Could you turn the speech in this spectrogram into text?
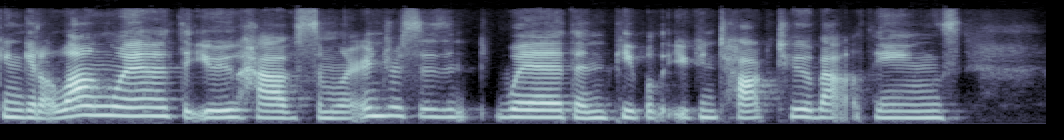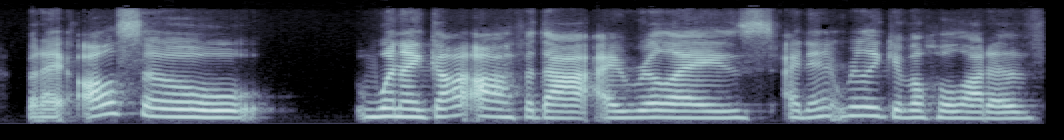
can get along with, that you have similar interests with and people that you can talk to about things. But I also when I got off of that, I realized I didn't really give a whole lot of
